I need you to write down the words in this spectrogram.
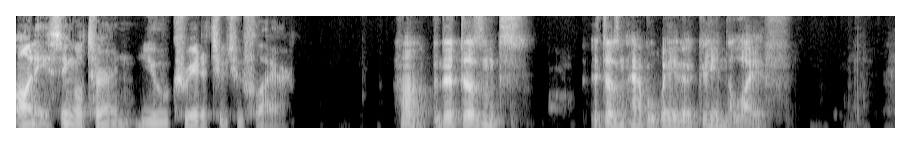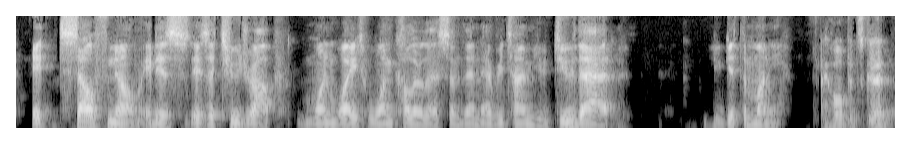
on a single turn, you create a two-two flyer. Huh, but that doesn't it doesn't have a way to gain the life. Itself, no. It is is a two drop, one white, one colorless, and then every time you do that, you get the money. I hope it's good.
